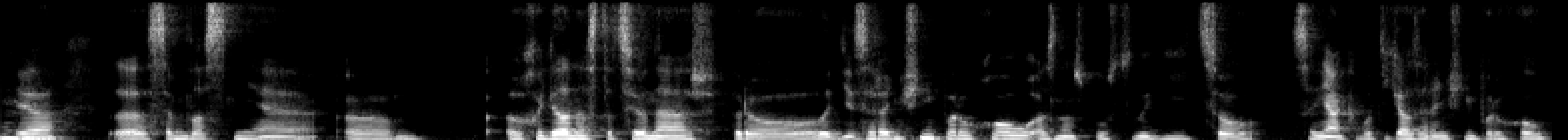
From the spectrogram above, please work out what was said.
Mm-hmm. Já uh, jsem vlastně um, chodila na stacionář pro lidi s hraniční poruchou a znám spoustu lidí, co se nějak potýká s hraniční poruchou,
